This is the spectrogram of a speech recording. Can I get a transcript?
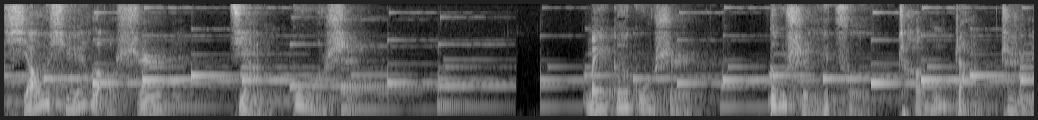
小雪老师讲故事，每个故事都是一次成长之旅。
